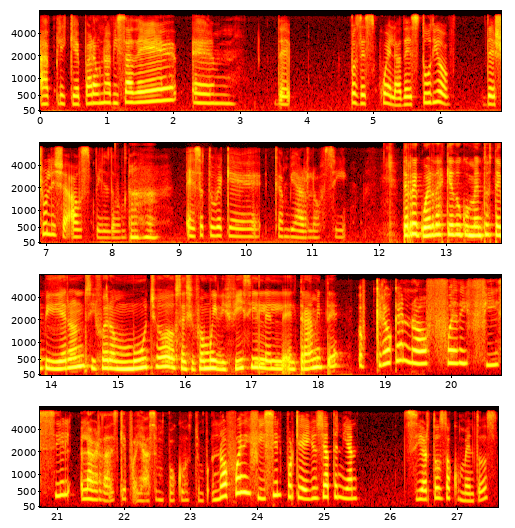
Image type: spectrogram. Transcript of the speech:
Apliqué para una visa de, em, de, pues de escuela, de estudio, de schulische Ausbildung. Ajá. Eso tuve que cambiarlo, sí. ¿Te recuerdas qué documentos te pidieron? Si fueron muchos, o sea, si fue muy difícil el, el trámite. Creo que no fue difícil, la verdad es que fue hace un poco tiempo. No fue difícil porque ellos ya tenían ciertos documentos.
